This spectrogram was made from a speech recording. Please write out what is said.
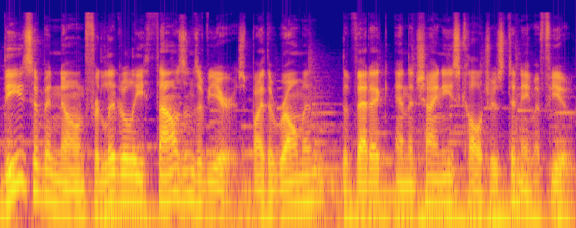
These have been known for literally thousands of years by the Roman, the Vedic, and the Chinese cultures to name a few.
